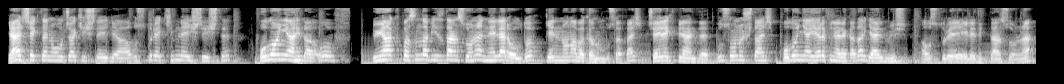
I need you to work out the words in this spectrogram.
Gerçekten olacak iş değil ya. Avusturya kimle eşleşti? Polonya'yla of. Dünya Kupası'nda bizden sonra neler oldu? Gelin ona bakalım bu sefer. Çeyrek finalde bu sonuçlar Polonya yarı finale kadar gelmiş. Avusturya'yı eledikten sonra.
